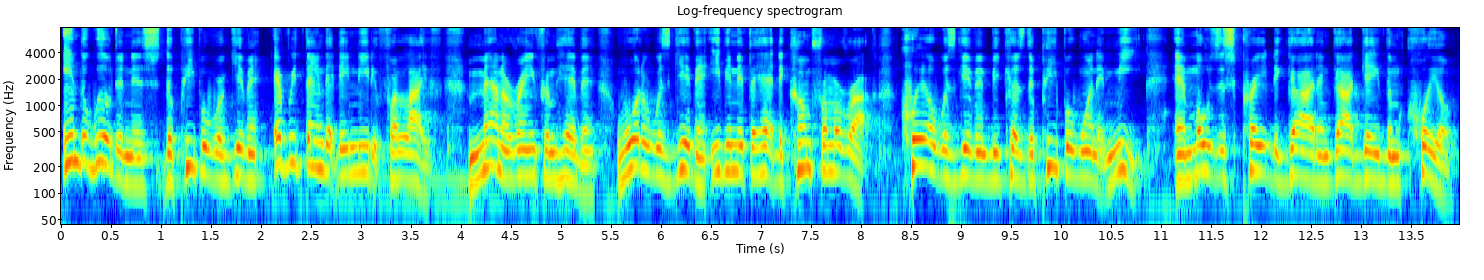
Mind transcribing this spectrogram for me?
In the wilderness, the people were given everything that they needed for life. Manna rained from heaven. Water was given, even if it had to come from a rock. Quail was given because the people wanted meat. And Moses prayed to God, and God gave them quail.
